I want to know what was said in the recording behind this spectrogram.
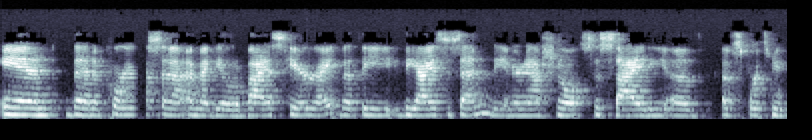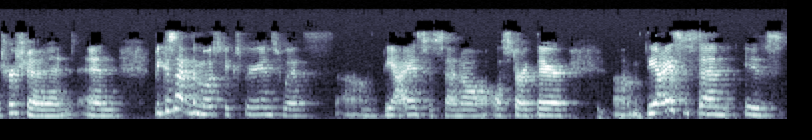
and then of course uh, I might be a little biased here, right? But the the ISSN, the International Society of of Sports Nutrition, and and because I have the most experience with um, the ISSN, I'll, I'll start there. Um, the ISSN is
